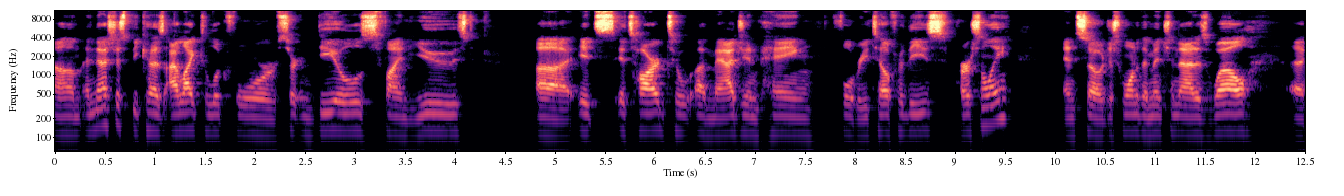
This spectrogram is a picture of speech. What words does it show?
Um, and that's just because I like to look for certain deals, find used. Uh, it's it's hard to imagine paying full retail for these personally, and so just wanted to mention that as well. Uh,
